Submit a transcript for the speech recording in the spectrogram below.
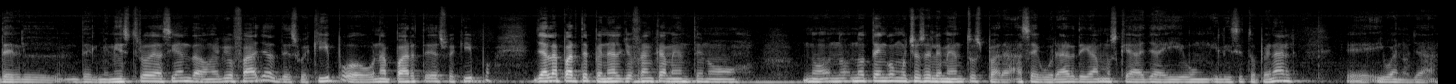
del, ministro de Hacienda, don Elio Fallas, de su equipo o una parte de su equipo. Ya la parte penal yo francamente no, no, no, tengo muchos elementos para asegurar, digamos, que haya ahí un ilícito penal. Eh, y bueno, ya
